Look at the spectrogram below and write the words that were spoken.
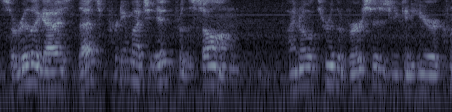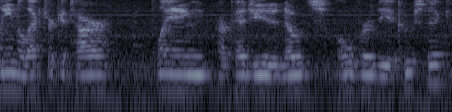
So really guys, that's pretty much it for the song. I know through the verses you can hear a clean electric guitar playing arpeggiated notes over the acoustic,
